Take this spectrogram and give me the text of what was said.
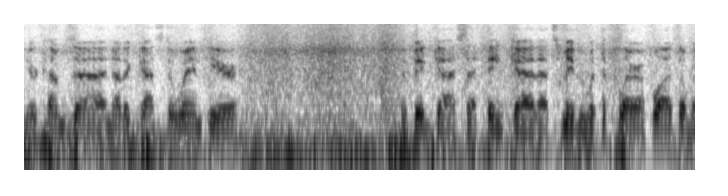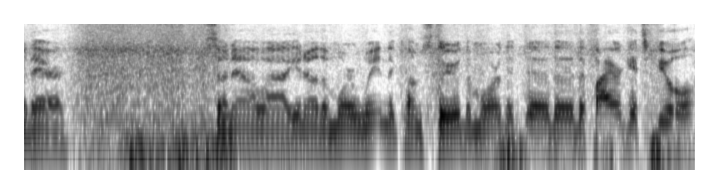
Here comes uh, another gust of wind here. A big gust, I think uh, that's maybe what the flare-up was over there. So now, uh, you know, the more wind that comes through, the more that uh, the, the fire gets fuel.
